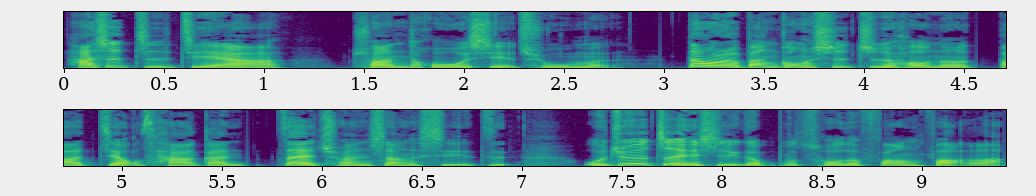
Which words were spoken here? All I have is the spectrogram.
他是直接啊。穿拖鞋出门，到了办公室之后呢，把脚擦干，再穿上鞋子。我觉得这也是一个不错的方法啦。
